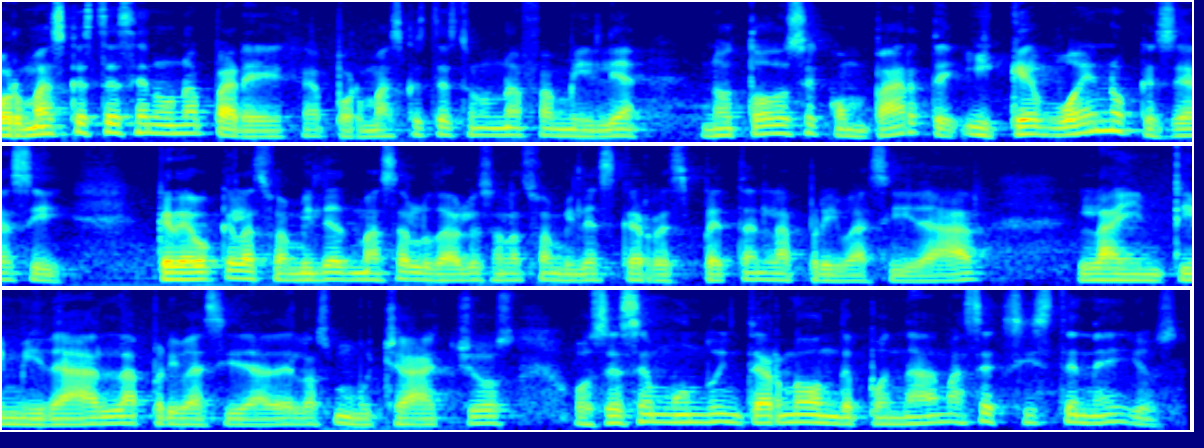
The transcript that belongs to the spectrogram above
Por más que estés en una pareja, por más que estés en una familia, no todo se comparte y qué bueno que sea así. Creo que las familias más saludables son las familias que respetan la privacidad, la intimidad, la privacidad de los muchachos, o sea, ese mundo interno donde pues nada más existen ellos.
